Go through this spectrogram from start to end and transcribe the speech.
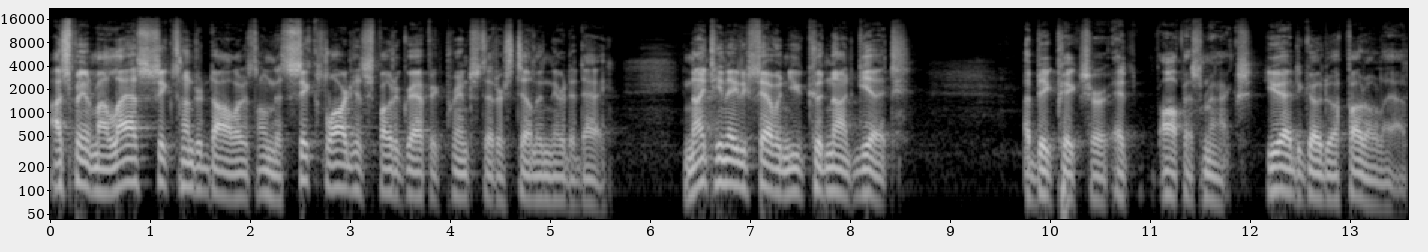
I spent my last six hundred dollars on the six largest photographic prints that are still in there today. In 1987, you could not get a big picture at Office Max. You had to go to a photo lab,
